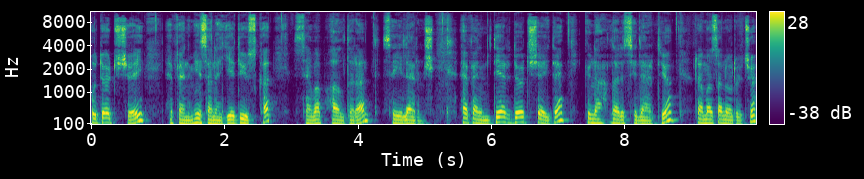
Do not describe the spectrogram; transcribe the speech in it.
Bu dört şey efendim insana 700 kat sevap aldıran şeylermiş. Efendim diğer dört şey de günahları siler diyor. Ramazan orucu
